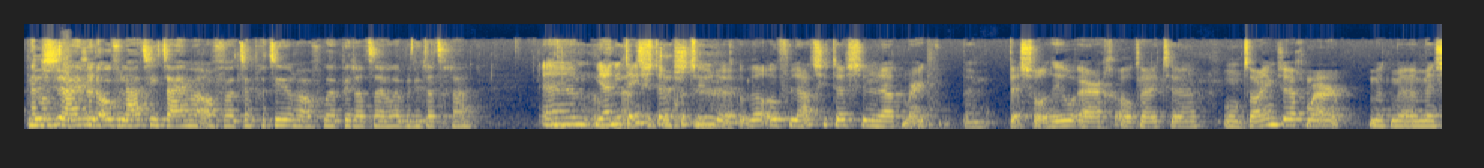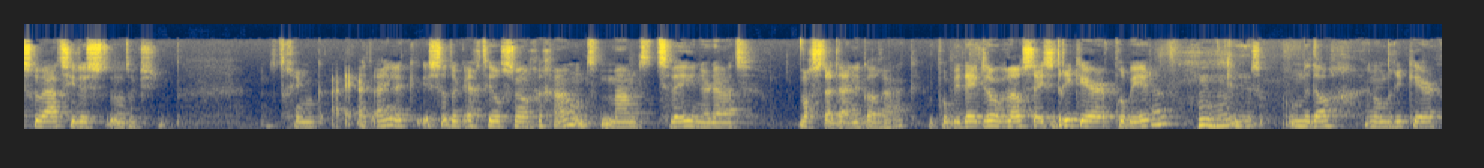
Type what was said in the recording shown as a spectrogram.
En Dus, dan ja, timen, de ovulatietimen of uh, temperaturen, of hoe, heb je dat, uh, hoe hebben jullie dat gedaan? Ehm, ja, niet eens temperaturen. Wel ovulatietesten inderdaad, maar ik ben best wel heel erg altijd eh, on time, zeg maar, met mijn menstruatie. Dus wat ik, het ging ook, uiteindelijk is dat ook echt heel snel gegaan. Want maand twee inderdaad was het uiteindelijk al raak. We probeerden deden dan wel steeds drie keer proberen. Dus om de dag en dan drie keer.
